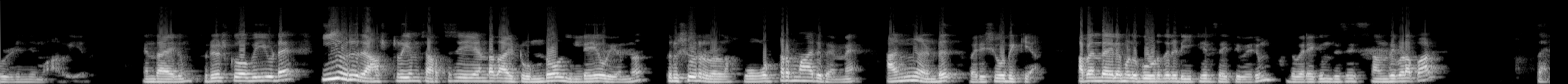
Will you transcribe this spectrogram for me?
ഒഴിഞ്ഞു മാറിയത്. എന്തായാലും സുരേഷ് ഗോപിയുടെ ഈ ഒരു രാഷ്ട്രീയം ചർച്ച ചെയ്യേണ്ടതായിട്ടുണ്ടോ ഇല്ലയോ എന്ന് തൃശ്ശൂരിലുള്ള വോട്ടർമാർ തന്നെ അങ്ങണ്ട് പരിശോധിക്കുക. അപ്പൊ എന്തായാലും നമ്മൾ കൂടുതൽ ഡീറ്റെയിൽസ് ആയിട്ട് വരും. അതുവരേക്കും ദിസ് ഈസ് സന്ദീപ് അടപ്പാൾ പാൾ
